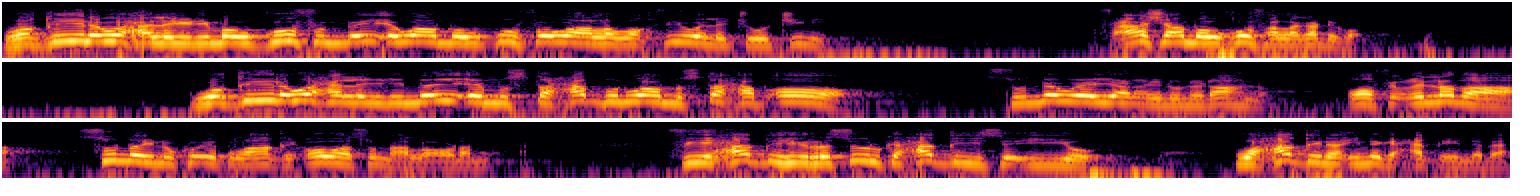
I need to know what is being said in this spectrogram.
wa qiila waxaa la yidhi mawquufun may waa mawquufo waa la waqfiyo waa la joojini. Afcaashaa mawquufa laga dhigo. Wa qiila waxaa la yidhi may e mustaxabun waa mustaxab oo sunno weeyaan aynu nidhaahno oo ficilada sunaynu ku ilaaqi oo waa sunaa la odhan. Fii xaqihi rasuulka xaqiisa iyo wa xaqina inaga xaqeenaba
